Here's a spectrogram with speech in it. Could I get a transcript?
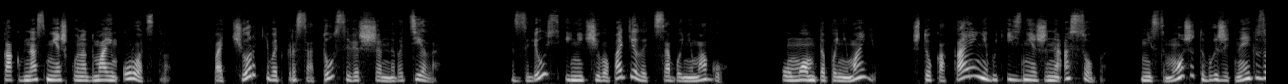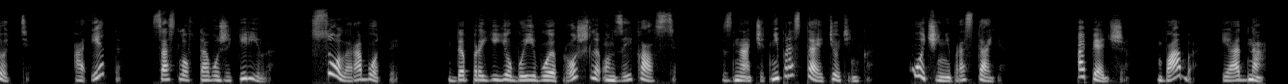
как в насмешку над моим уродством, подчеркивает красоту совершенного тела. Злюсь и ничего поделать с собой не могу. Умом-то понимаю, что какая-нибудь изнеженная особа не сможет выжить на экзоте. А это, со слов того же Кирилла, соло работает. Да про ее боевое прошлое он заикался. Значит, непростая тетенька. Очень непростая. Опять же, баба и одна.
